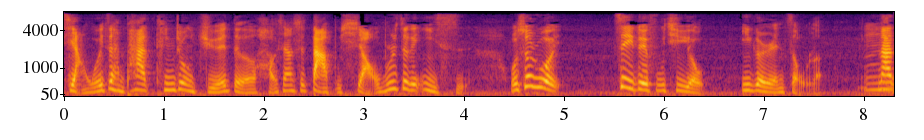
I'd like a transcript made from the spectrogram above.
讲，我一直很怕听众觉得好像是大不孝，我不是这个意思。我说，如果这一对夫妻有一个人走了，嗯、那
